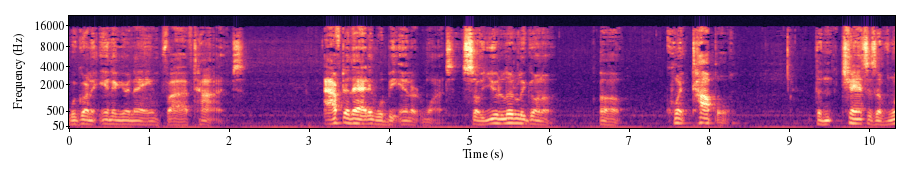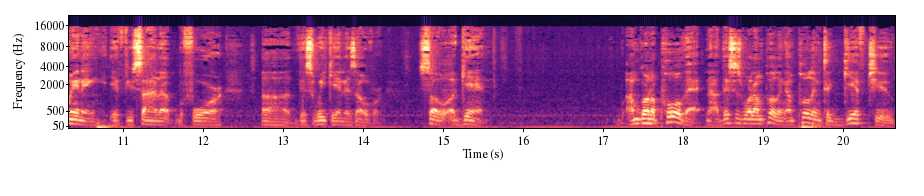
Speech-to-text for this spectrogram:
we're going to enter your name five times. After that, it will be entered once. So you're literally going to uh, quintuple the chances of winning if you sign up before uh, this weekend is over. So again, I'm going to pull that. Now, this is what I'm pulling. I'm pulling to gift you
